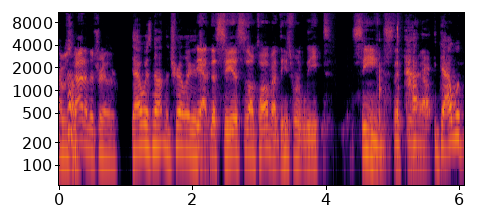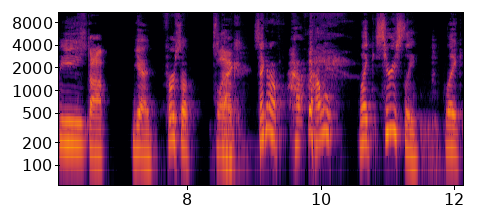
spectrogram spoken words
I was Oh. not in the trailer. That was not in the trailer. either. Yeah, the see, this is what I'm talking about. These were leaked scenes that came How- out. that would be. Stop. Yeah. First off, Flag. stop. Second off, how, how like seriously, like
